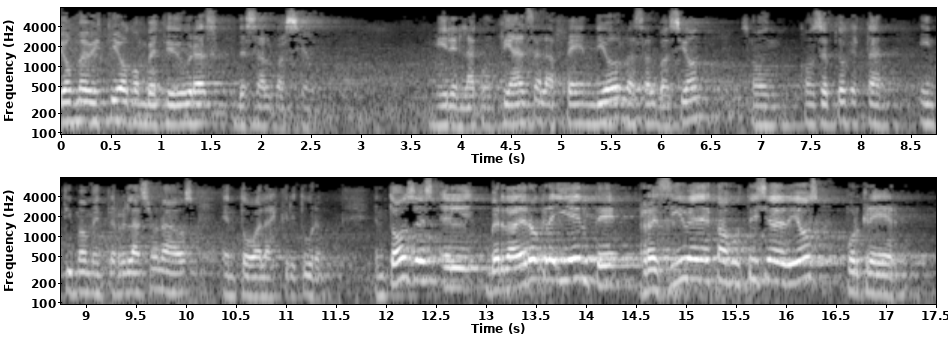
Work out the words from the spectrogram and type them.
Dios me vistió con vestiduras de salvación. Miren, la confianza, la fe en Dios, la salvación son conceptos que están íntimamente relacionados en toda la escritura. Entonces, el verdadero creyente recibe esta justicia de Dios por creer,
